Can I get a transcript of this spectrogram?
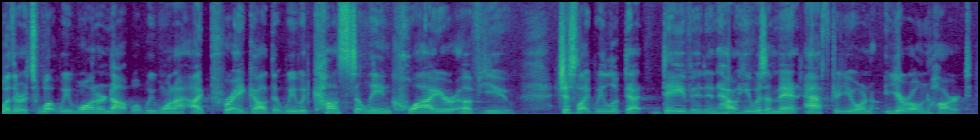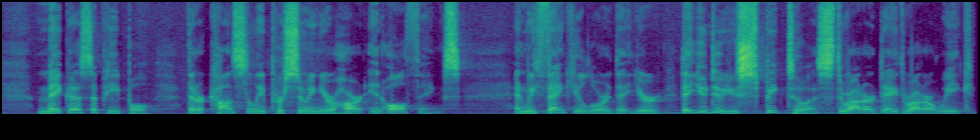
whether it's what we want or not what we want. I, I, pray, God, that we would constantly inquire of you, just like we looked at David and how he was a man after your your own heart. Make us a people that are constantly pursuing your heart in all things. And we thank you, Lord, that, you're, that you do. You speak to us throughout our day, throughout our week,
